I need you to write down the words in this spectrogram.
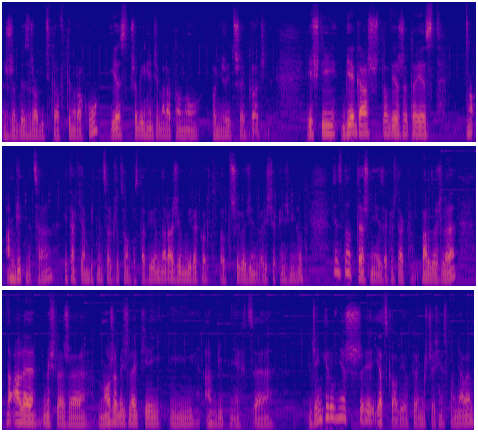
żeby zrobić to w tym roku, jest przebiegnięcie maratonu poniżej 3 godzin. Jeśli biegasz, to wiesz, że to jest no, ambitny cel i taki ambitny cel przed sobą postawiłem. Na razie mój rekord to 3 godziny 25 minut, więc no też nie jest jakoś tak bardzo źle, no ale myślę, że może być lepiej i ambitnie chcę, dzięki również Jackowi, o którym już wcześniej wspomniałem,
